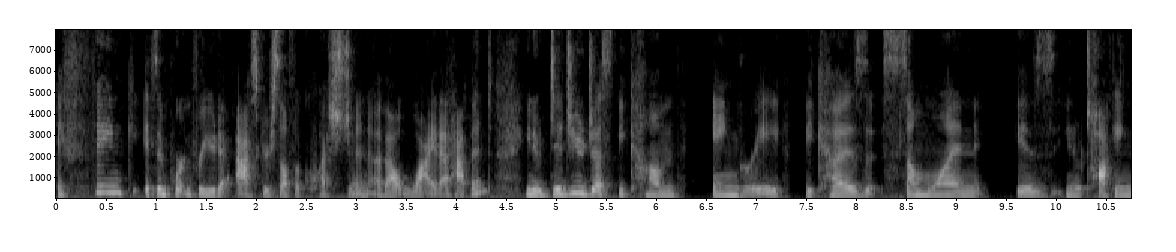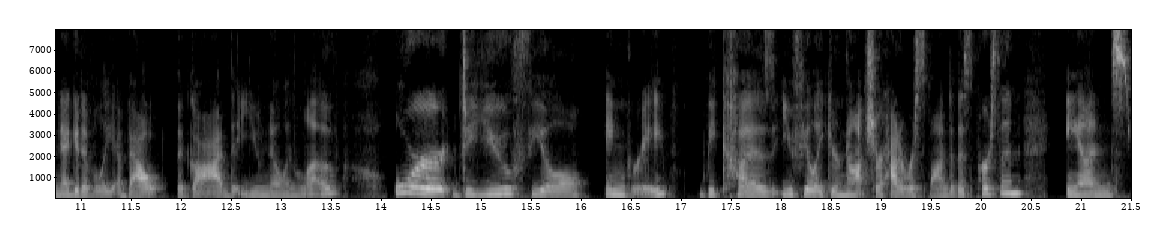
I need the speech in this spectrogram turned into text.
I think it's important for you to ask yourself a question about why that happened. You know, did you just become angry because someone is, you know, talking negatively about the God that you know and love? Or do you feel angry because you feel like you're not sure how to respond to this person and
